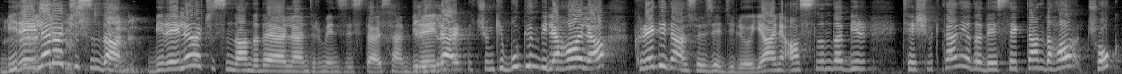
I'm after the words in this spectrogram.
E, bireyler açısından şirketlerini... bireyler açısından da değerlendirmenizi istersen. Bireyler, bireyler çünkü bugün bile hala krediden söz ediliyor. Yani aslında bir teşvikten ya da destekten daha çok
